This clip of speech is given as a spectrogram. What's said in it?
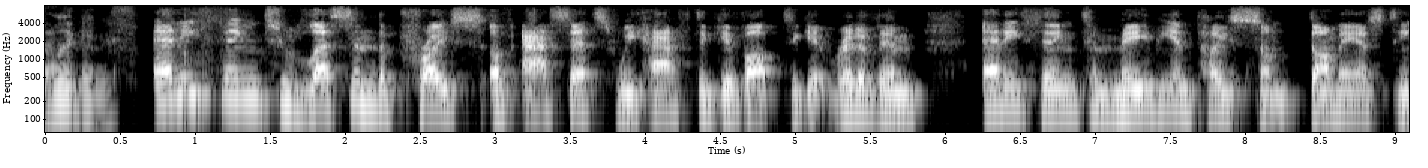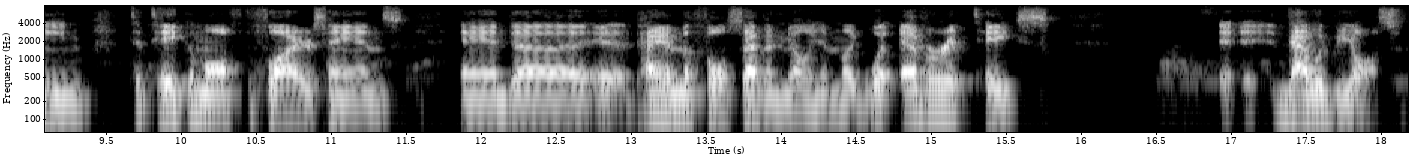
that like- happens. anything to lessen the price of assets we have to give up to get rid of him, anything to maybe entice some dumbass team to take him off the Flyers' hands and uh, eh, pay him the full seven million, like whatever it takes. eh, eh, That would be awesome.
